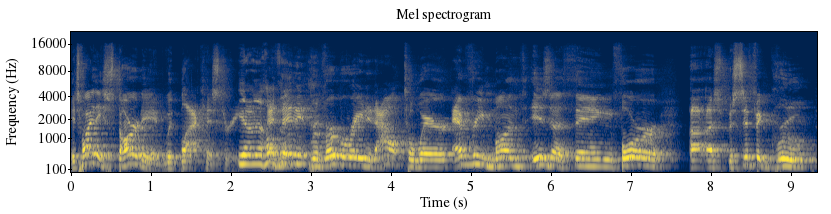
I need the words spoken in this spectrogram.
It's why they started with Black History. Yeah, the and thing- then it reverberated out to where every month is a thing for a, a specific group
